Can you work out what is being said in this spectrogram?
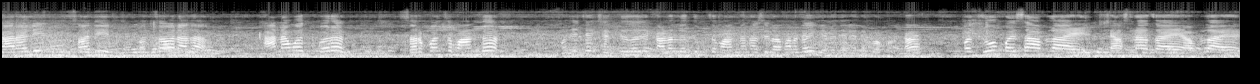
कार्यालय साधी पंचावन्न हजार. अनामत परत सरपंच मानधन म्हणजे ते छत्तीस हजार काढायला तुमचं मानधन असेल आम्हाला काही घेणं देणं नाही बाबा. काय पण जो पैसा आपला आहे शासनाचा आहे आपला आहे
